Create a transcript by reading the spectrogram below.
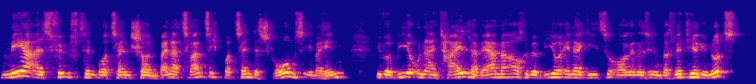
mehr als 15 Prozent schon, beinahe 20 Prozent des Stroms immerhin über Bio und ein Teil der Wärme auch über Bioenergie zu organisieren. Was wird hier genutzt?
